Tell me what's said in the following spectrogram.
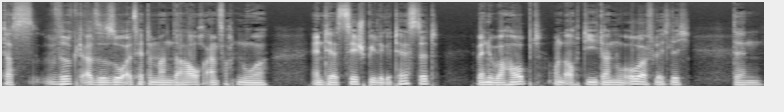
Das wirkt also so, als hätte man da auch einfach nur NTSC-Spiele getestet, wenn überhaupt, und auch die dann nur oberflächlich, denn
